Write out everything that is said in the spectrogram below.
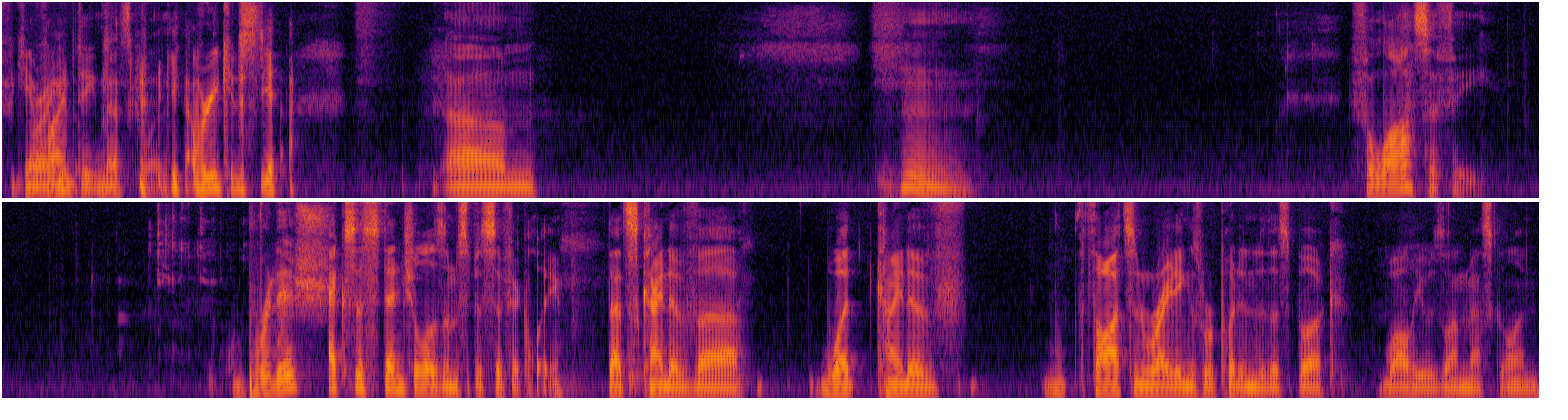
If you can't or I find could it. take mescaline. yeah, or you could just, yeah. Um. Hmm. Philosophy. British. Existentialism specifically. That's kind of uh, what kind of thoughts and writings were put into this book while he was on mescaline.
